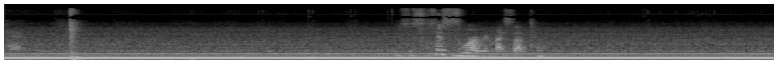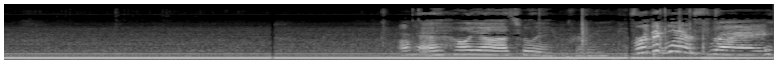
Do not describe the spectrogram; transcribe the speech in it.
Okay. This is this is where gonna mess up too. Okay. Uh, oh yeah, that's really pretty. For the glitter spray.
